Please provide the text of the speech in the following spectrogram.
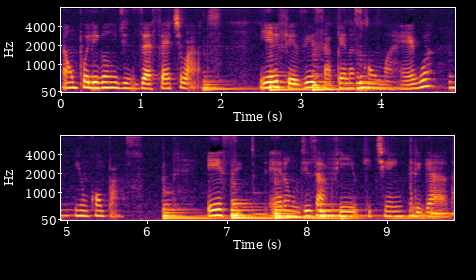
É um polígono de 17 lados e ele fez isso apenas com uma régua e um compasso. Esse era um desafio que tinha intrigado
